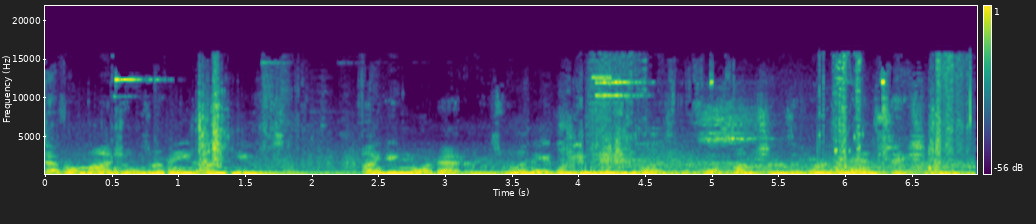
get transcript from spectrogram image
Several modules remain unused. Finding more batteries will enable you to utilize the full functions of your command station.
